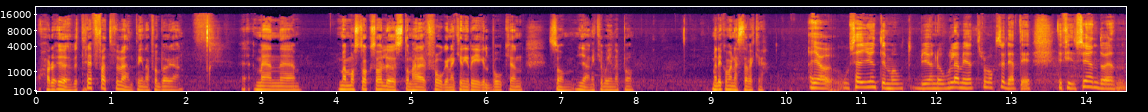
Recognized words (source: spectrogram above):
har överträffat förväntningarna från början. Men man måste också ha löst de här frågorna kring regelboken som Jannica var inne på. Men det kommer nästa vecka. Jag säger ju inte emot Björn-Ola, men jag tror också det att det, det, finns ju ändå en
